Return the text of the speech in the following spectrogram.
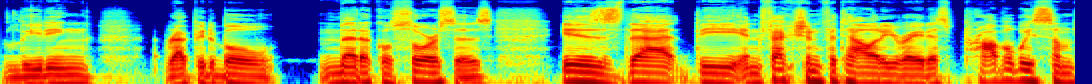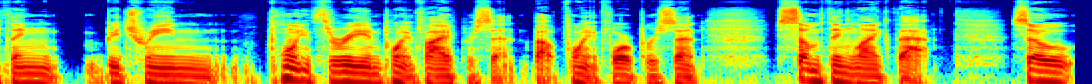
leading, reputable medical sources is that the infection fatality rate is probably something between 0.3 and 0.5%, about 0.4%, something like that. So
